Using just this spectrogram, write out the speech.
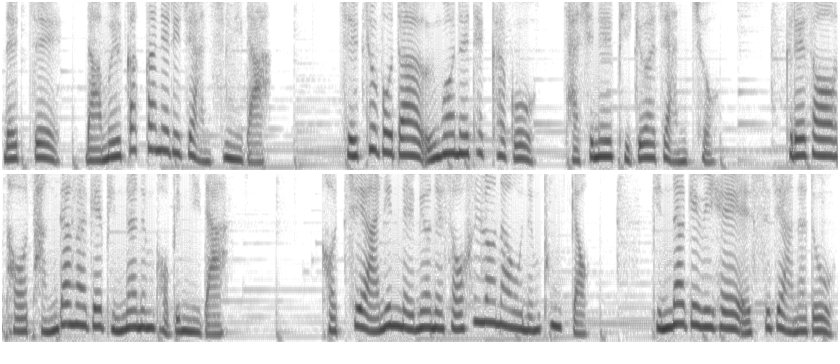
넷째, 남을 깎아내리지 않습니다. 질투보다 응원을 택하고 자신을 비교하지 않죠. 그래서 더 당당하게 빛나는 법입니다. 겉이 아닌 내면에서 흘러나오는 품격. 빛나기 위해 애쓰지 않아도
